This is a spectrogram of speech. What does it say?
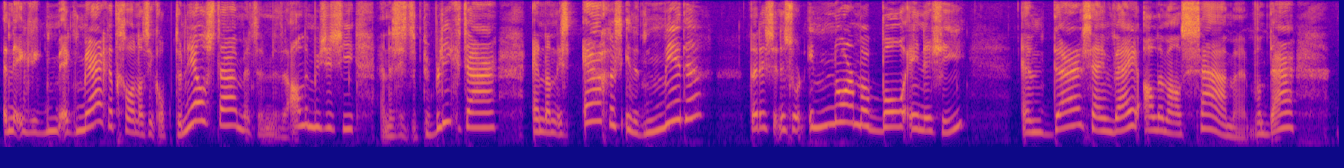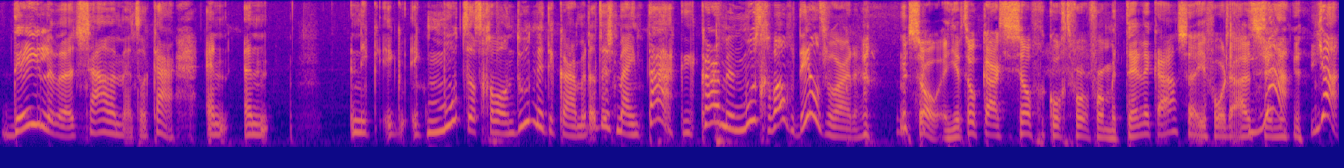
En ik, ik, ik merk het gewoon als ik op toneel sta met, met alle muzici en dan zit het publiek daar en dan is ergens in het midden, daar is een soort enorme bol energie. En daar zijn wij allemaal samen. Want daar delen we het samen met elkaar. En, en en ik, ik, ik moet dat gewoon doen met die Carmen. Dat is mijn taak. Die Carmen moet gewoon gedeeld worden. Zo, en je hebt ook kaartjes zelf gekocht voor, voor Metallica, zei je voor de uitzending. Ja, ja,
